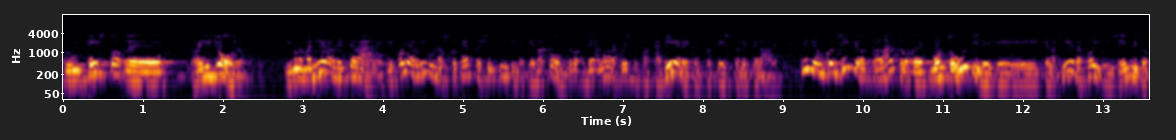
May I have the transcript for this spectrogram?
un testo eh, religioso in una maniera letterale e poi arriva una scoperta scientifica che va contro, beh allora questo fa cadere questo testo letterale. Quindi è un consiglio tra l'altro eh, molto utile che, che, la Chiesa poi in seguito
